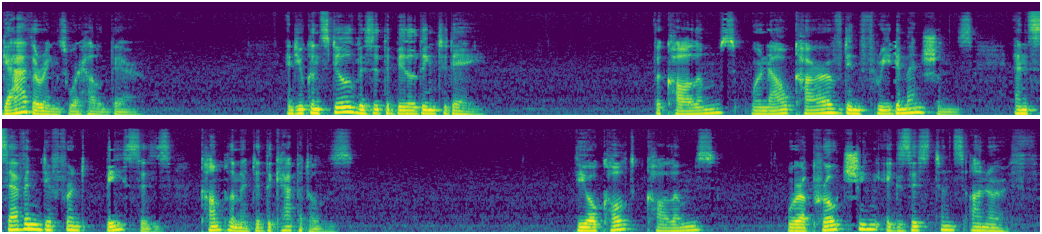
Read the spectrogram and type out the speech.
Gatherings were held there. And you can still visit the building today. The columns were now carved in three dimensions, and seven different bases complemented the capitals. The occult columns were approaching existence on earth.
